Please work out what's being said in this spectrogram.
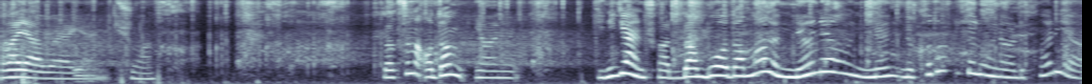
Baya baya yendik şu an. Baksana adam yani yeni gelmiş galiba. Ben bu adamlarla ne ne ne ne kadar güzel oynardık var ya.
